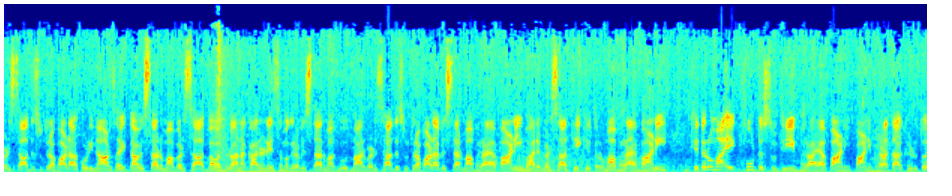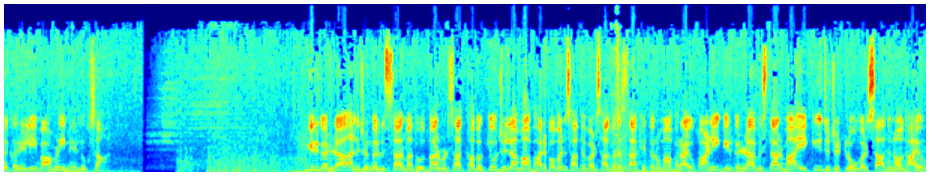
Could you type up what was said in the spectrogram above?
વરસાદ. સુત્રાપાડા, કોડીનાર સહિતના વિસ્તારોમાં વરસાદ. વાવાઝોડાના કારણે સમગ્ર વિસ્તારમાં ધોધમાર વરસાદ. સુત્રાપાડા વિસ્તારમાં ભરાયા પાણી. ભારે વરસાદથી ખેતરોમાં ભરાયા પાણી. ખેતરોમાં એક ફૂટ સુધી ભરાયા પાણી. પાણી ભરાતા ખેડૂતોએ કરેલી વાવણીને નુકસાન. ગીર ગઢડા અને જંગલ વિસ્તારમાં ધોધમાર વરસાદ ખાબક્યો. જિલ્લામાં ભારે પવન સાથે વરસાદ વરસતા ખેતરોમાં ભરાયું પાણી. ગીર ગઢડા વિસ્તારમાં એક ઇંચ જેટલો વરસાદ નોંધાયો.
